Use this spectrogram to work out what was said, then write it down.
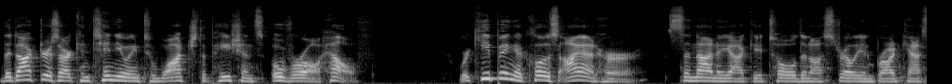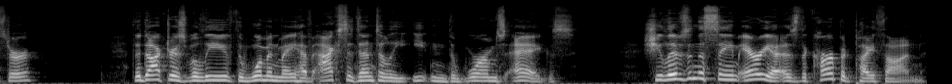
The doctors are continuing to watch the patient's overall health. We're keeping a close eye on her, Senanayake told an Australian broadcaster. The doctors believe the woman may have accidentally eaten the worm's eggs. She lives in the same area as the carpet python.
